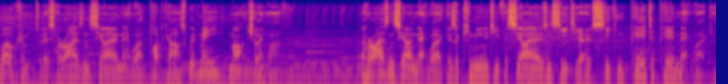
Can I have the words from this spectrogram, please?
Welcome to this Horizon CIO Network podcast with me, Mark Chillingworth. The Horizon CIO Network is a community for CIOs and CTOs seeking peer to peer networking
